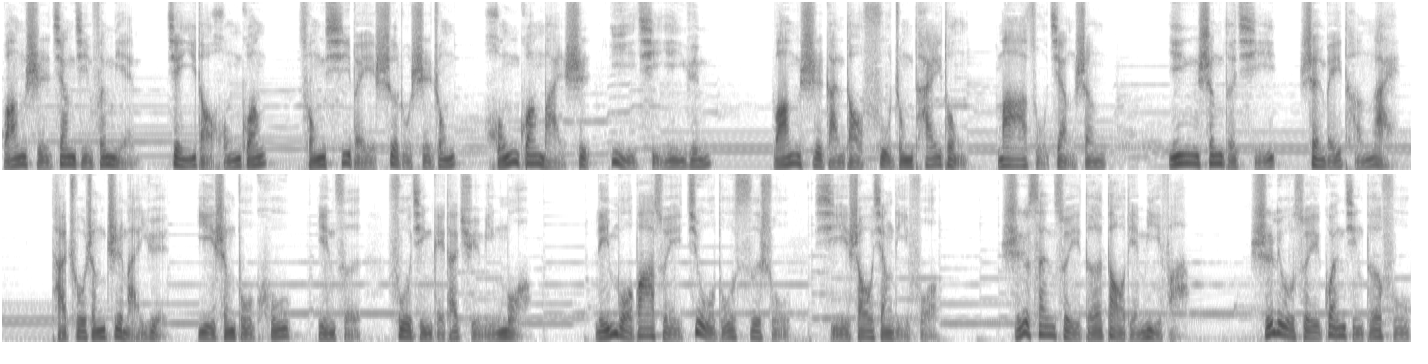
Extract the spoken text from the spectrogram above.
王氏将近分娩，见一道红光从西北射入室中，红光满室，意气氤氲。王氏感到腹中胎动，妈祖降生，因生得奇。甚为疼爱，他出生至满月，一生不哭，因此父亲给他取名默。林默八岁就读私塾，喜烧香礼佛；十三岁得道典秘法；十六岁观景得福，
